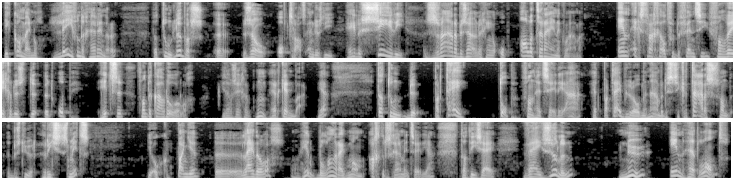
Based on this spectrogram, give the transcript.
Ik kan mij nog levendig herinneren dat toen Lubbers uh, zo optrad en dus die hele serie zware bezuinigingen op alle terreinen kwamen. En extra geld voor defensie vanwege dus de, het ophitsen van de Koude Oorlog. Je zou zeggen, hm, herkenbaar. Ja? Dat toen de partij top van het CDA, het partijbureau, met name de secretaris van het bestuur, Ries Smits, die ook campagneleider was, een heel belangrijk man achter de schermen in het CDA, dat die zei: Wij zullen nu in het land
